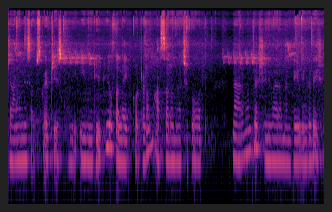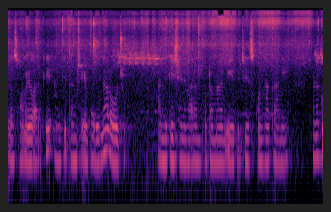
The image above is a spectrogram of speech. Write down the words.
ఛానల్ని సబ్స్క్రైబ్ చేసుకొని ఈ వీడియోకి ఒక లైక్ కొట్టడం అస్సలు మర్చిపోవద్దు. నార్మల్గా శనివారం అంటే వెంకటేశ్వర స్వామి వారికి అంకితం చేయబడిన రోజు. అందుకే శనివారం పూట మనం ఏది చేసుకున్నా కానీ మనకు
